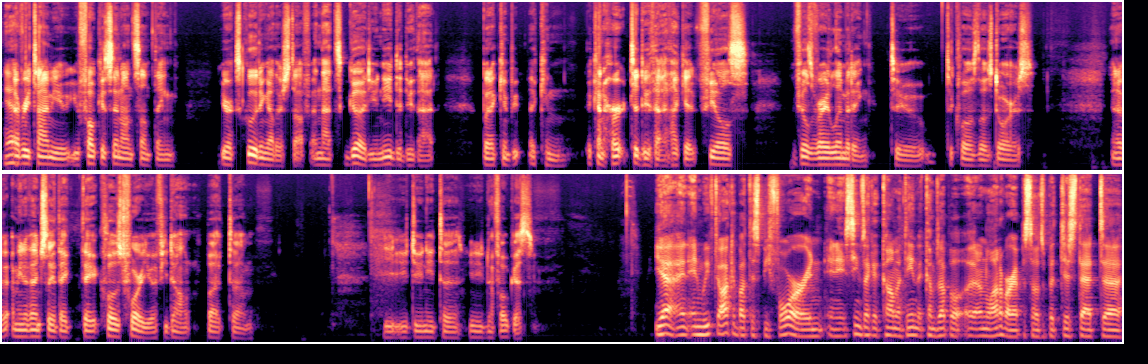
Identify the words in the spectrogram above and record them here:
yeah. every time you you focus in on something you're excluding other stuff and that's good you need to do that but it can be it can it can hurt to do that like it feels it feels very limiting to to close those doors and I mean, eventually they they get closed for you if you don't. But um, you, you do need to you need to focus. Yeah, and, and we've talked about this before, and, and it seems like a common theme that comes up on a lot of our episodes. But just that uh,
